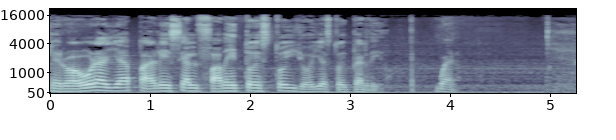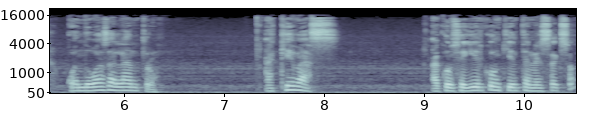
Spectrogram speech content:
pero ahora ya parece alfabeto esto y yo ya estoy perdido. Bueno, cuando vas al antro, ¿a qué vas? ¿A conseguir con quién tener sexo?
